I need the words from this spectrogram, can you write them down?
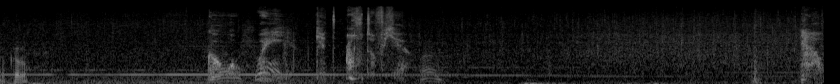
Okolo. Go away. Get out of here. Now.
